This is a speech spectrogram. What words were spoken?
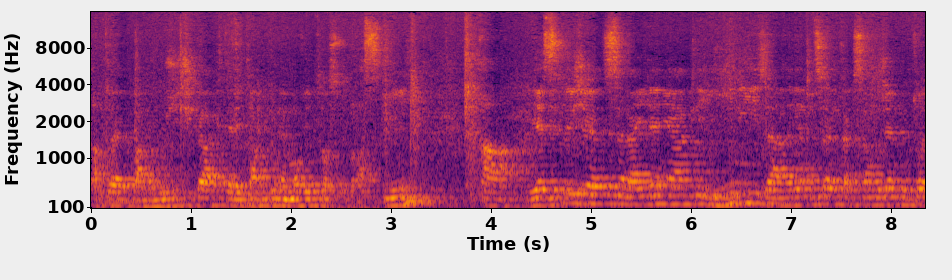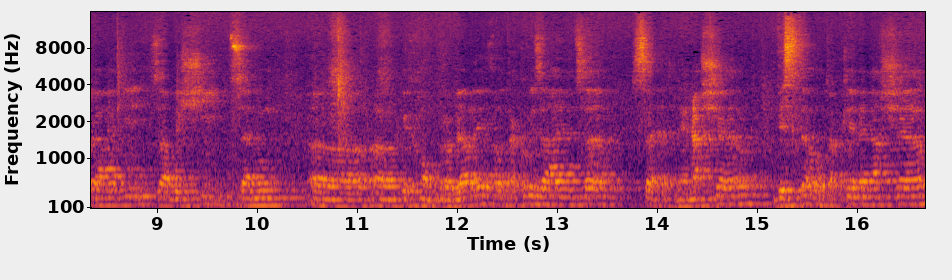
a to je pan Lužička, který tam tu nemovitost vlastní. A jestliže se najde nějaký jiný zájemce, tak samozřejmě to rádi za vyšší cenu uh, uh, bychom prodali, ale takový zájemce se nenašel, vy jste ho taky nenašel,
